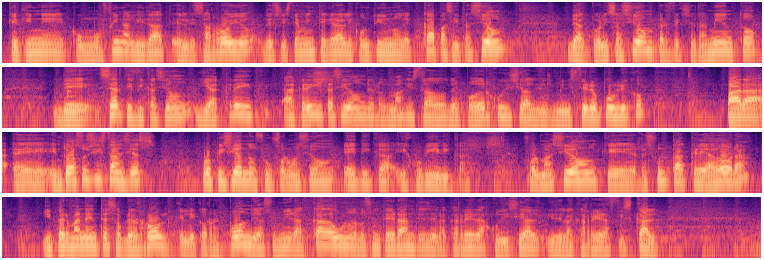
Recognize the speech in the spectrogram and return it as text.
que tiene como finalidad el desarrollo del sistema integral y continuo de capacitación, de actualización, perfeccionamiento de certificación y acreditación de los magistrados del Poder Judicial y del Ministerio Público para, eh, en todas sus instancias, propiciando su formación ética y jurídica. Formación que resulta creadora y permanente sobre el rol que le corresponde asumir a cada uno de los integrantes de la carrera judicial y de la carrera fiscal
